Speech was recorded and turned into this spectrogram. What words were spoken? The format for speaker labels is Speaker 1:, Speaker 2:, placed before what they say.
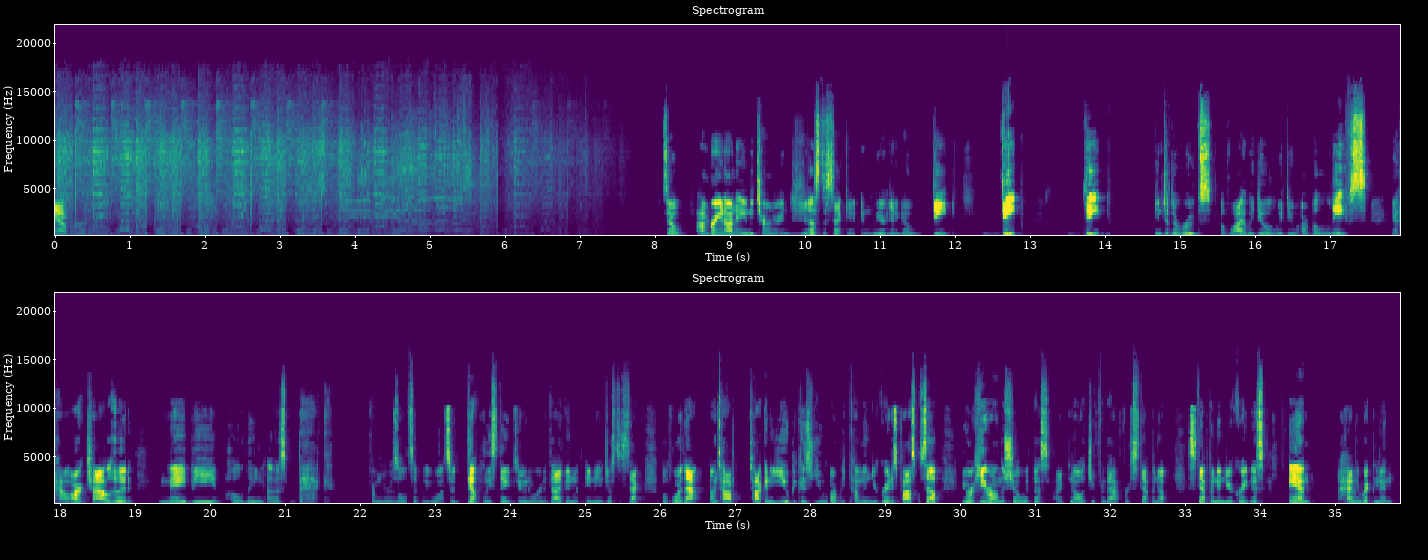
Speaker 1: ever. So I'm bringing on Amy Turner in just a second, and we are going to go deep, deep, deep into the roots of why we do what we do, our beliefs, and how our childhood may be holding us back from the results that we want. So definitely stay tuned. We're going to dive in with Amy in just a sec. Before that, I'm top, talking to you because you are becoming your greatest possible self. You are here on the show with us. I acknowledge you for that, for stepping up, stepping into your greatness. And I highly recommend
